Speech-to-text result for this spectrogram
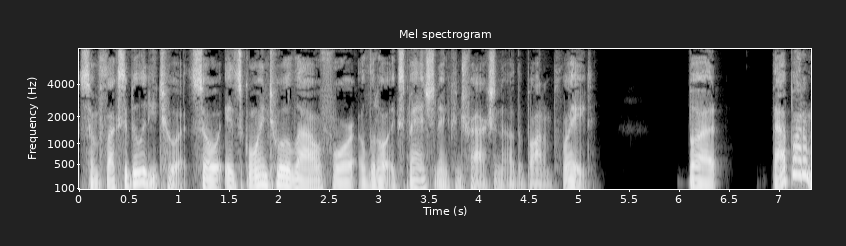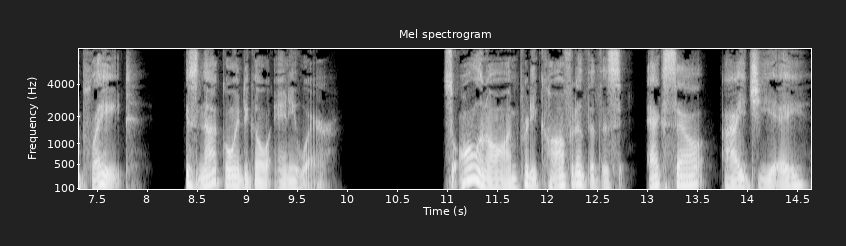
some flexibility to it, so it's going to allow for a little expansion and contraction of the bottom plate. But that bottom plate is not going to go anywhere. So all in all, I'm pretty confident that this Xcel IGA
